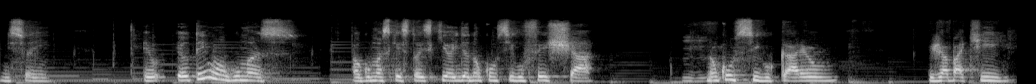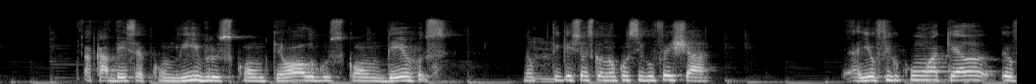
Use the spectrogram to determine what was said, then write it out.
nisso aí. Eu, eu tenho algumas, algumas questões que eu ainda não consigo fechar Uhum. Não consigo, cara. Eu já bati a cabeça com livros, com teólogos, com Deus. Não, uhum. Tem questões que eu não consigo fechar. Aí eu fico com aquela. Eu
